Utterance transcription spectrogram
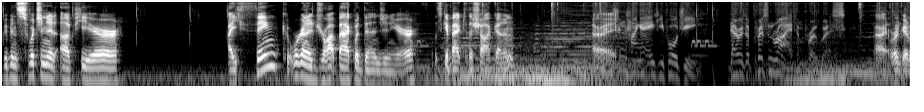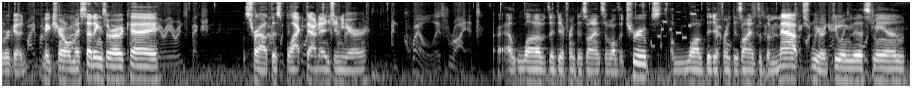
we've been switching it up here. I think we're gonna drop back with the engineer. Let's get back to the shotgun. All right. Hangar 84G. There is a prison riot in progress. All right, we're good. We're good. Make sure all my settings are okay. Let's try out this blacked out engineer. And quell this riot. All right, I love the different designs of all the troops. I love the different designs of the maps. We are doing this, man.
